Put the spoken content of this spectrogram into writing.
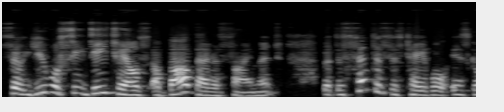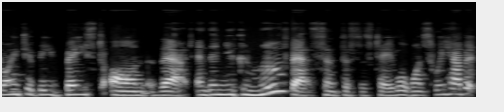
So you will see details about that assignment, but the synthesis table is going to be based on that. And then you can move that synthesis table once we have it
